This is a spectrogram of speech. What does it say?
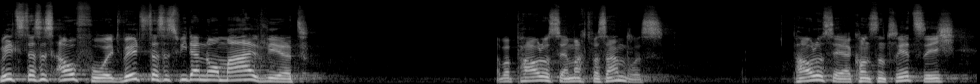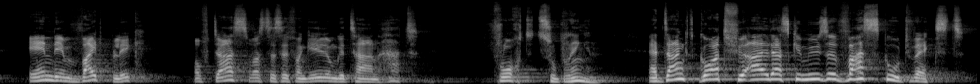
Willst, dass es aufholt, willst, dass es wieder normal wird. Aber Paulus, er macht was anderes. Paulus, er konzentriert sich in dem Weitblick auf das, was das Evangelium getan hat, Frucht zu bringen. Er dankt Gott für all das Gemüse, was gut wächst.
